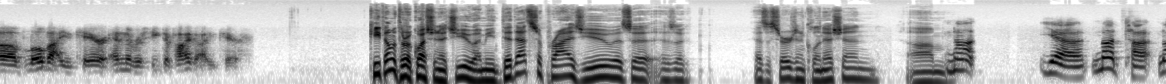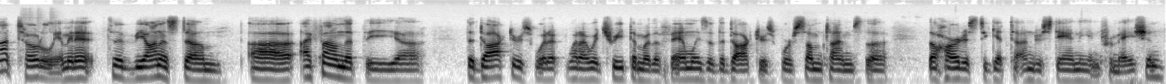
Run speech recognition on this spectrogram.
of low value care and the receipt of high value care. Keith, I'm gonna throw a question at you. I mean, did that surprise you as a as a as a surgeon clinician? Um, not, yeah, not to, not totally. I mean, it, to be honest, um, uh, I found that the uh, the doctors, what what I would treat them, or the families of the doctors, were sometimes the the hardest to get to understand the information.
